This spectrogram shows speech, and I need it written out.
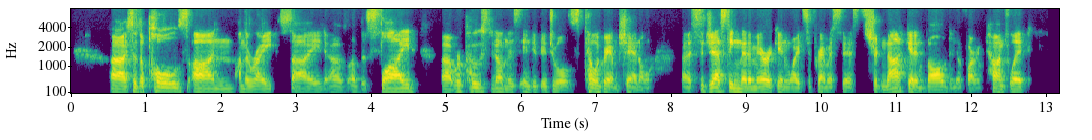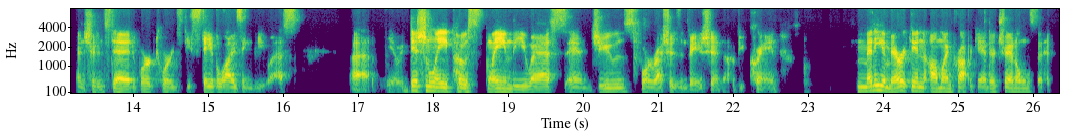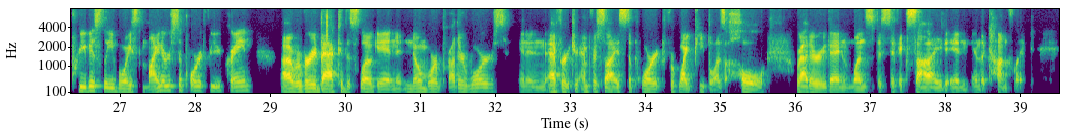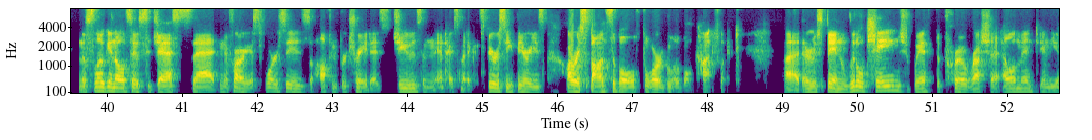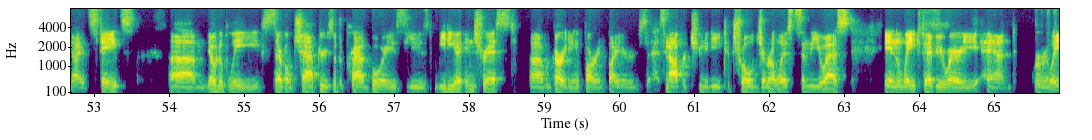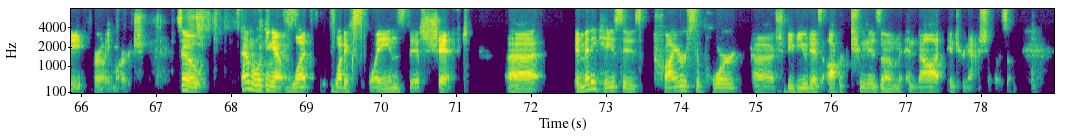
Uh, so the polls on, on the right side of, of the slide uh, were posted on this individual's Telegram channel, uh, suggesting that American white supremacists should not get involved in a foreign conflict and should instead work towards destabilizing the US. Uh, you know, additionally, posts blame the US and Jews for Russia's invasion of Ukraine. Many American online propaganda channels that had previously voiced minor support for Ukraine uh, reverted back to the slogan, no more brother wars, in an effort to emphasize support for white people as a whole, rather than one specific side in, in the conflict. And the slogan also suggests that nefarious forces, often portrayed as Jews and anti-Semitic conspiracy theories, are responsible for global conflict. Uh, there's been little change with the pro-Russia element in the United States. Um, notably, several chapters of the Proud Boys used media interest uh, regarding foreign fighters as an opportunity to troll journalists in the US in late February and early, early March. So kind of looking at what, what explains this shift. Uh, in many cases, prior support uh, should be viewed as opportunism and not internationalism.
